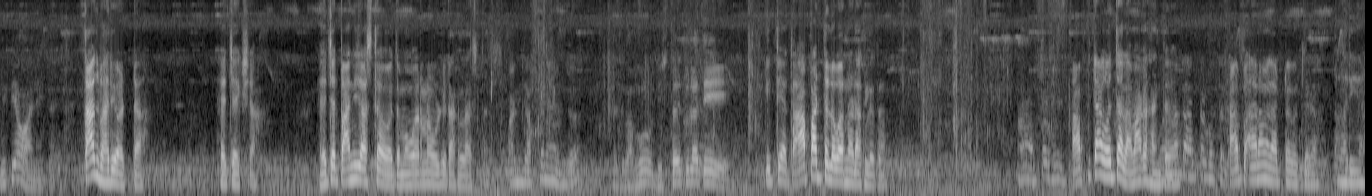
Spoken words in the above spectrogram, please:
मी आले ह्याच्यात ताच भारी वाटता. ह्याच्यापेक्षा. ह्याच्यात पाणी जास्त हवं तर मग वरण उडी टाकला असता. पाणी जास्त नाही म्हणतं. तर बाबू दिसतंय तुला ते. किती आता? आपटलं वरण टाकलं तर. आपटा होताला माका सांगतं. आप आरामात आपटा होता भारी आहे.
